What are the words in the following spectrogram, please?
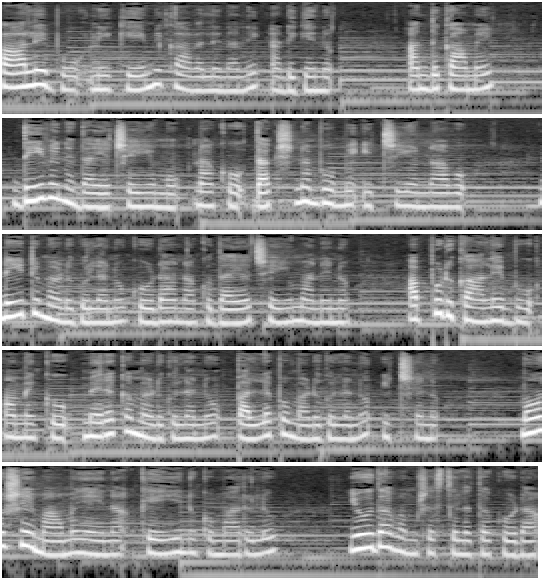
కాలేబు నీకేమి కావలెనని అడిగెను. అందుకామె దీవెన దయచేయము నాకు దక్షిణ భూమి ఇచ్చియున్నావు. నీటి మడుగులను కూడా నాకు దయచేయమనెను అప్పుడు కాలేబు ఆమెకు మెరక మడుగులను పల్లపు మడుగులను ఇచ్చెను. మోషే మామయ్యైన కేయిను కుమారులు యూదా వంశస్థులతో కూడా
